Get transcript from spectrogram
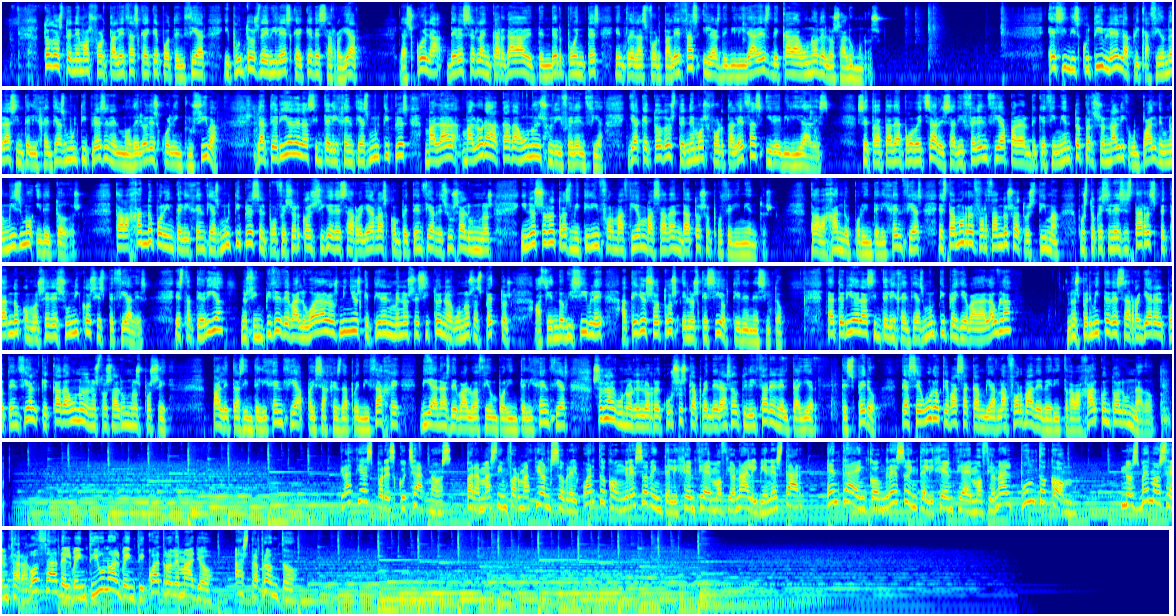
Todos tenemos fortalezas que hay que potenciar y puntos débiles que hay que desarrollar. La escuela debe ser la encargada de tender puentes entre las fortalezas y las debilidades de cada uno de los alumnos. Es indiscutible la aplicación de las inteligencias múltiples en el modelo de escuela inclusiva. La teoría de las inteligencias múltiples valora a cada uno en su diferencia, ya que todos tenemos fortalezas y debilidades. Se trata de aprovechar esa diferencia para enriquecimiento personal y grupal de uno mismo y de todos. Trabajando por inteligencias múltiples, el profesor consigue desarrollar las competencias de sus alumnos y no solo transmitir información basada en datos o procedimientos. Trabajando por inteligencias, estamos reforzando su autoestima, puesto que se les está respetando como seres únicos y especiales. Esta teoría nos impide devaluar a los niños que tienen menos éxito en algunos aspectos, haciendo visible aquellos otros en los que sí obtienen éxito. La teoría de las inteligencias múltiples llevada al aula nos permite desarrollar el potencial que cada uno de nuestros alumnos posee. Paletas de inteligencia, paisajes de aprendizaje, dianas de evaluación por inteligencias son algunos de los recursos que aprenderás a utilizar en el taller. Te espero, te aseguro que vas a cambiar la forma de ver y trabajar con tu alumnado. Gracias por escucharnos. Para más información sobre el cuarto Congreso de Inteligencia Emocional y Bienestar, entra en congresointeligenciaemocional.com. Nos vemos en Zaragoza del 21 al 24 de mayo. Hasta pronto.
